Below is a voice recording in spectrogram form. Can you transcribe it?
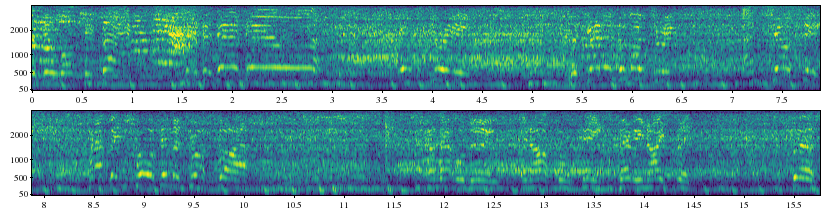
Ozil wants it back. Mesut Ozil. It's three. The Gunners are motoring, and Chelsea have been caught in the crossfire. And that will do, in Arsenal's case, very nicely. First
